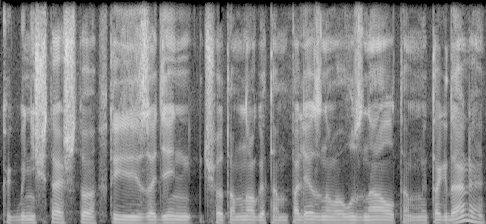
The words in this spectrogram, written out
как бы не считаешь, что ты за день что-то много там полезного узнал там и так далее,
